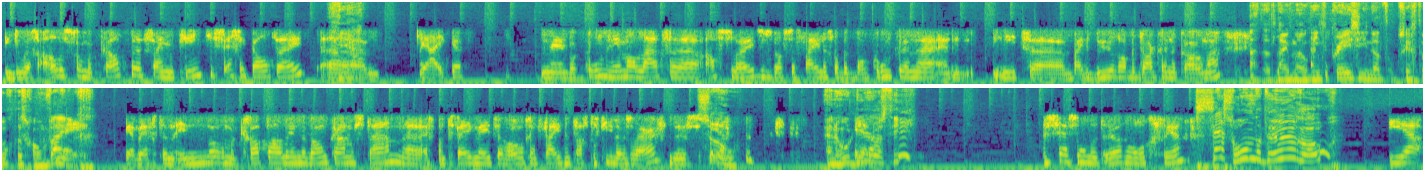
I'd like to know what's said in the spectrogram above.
ik doe echt alles voor mijn katten. Het zijn mijn kindjes, zeg ik altijd. Ja. Ehm, ja, ik heb mijn balkon helemaal laten afsluiten... zodat ze veilig op het balkon kunnen... en niet eh, bij de buren op het dak kunnen komen. Nou, dat lijkt me ook niet crazy in dat opzicht, toch? Dat is gewoon veilig. Nee, ik heb echt een enorme kraphal in de woonkamer staan. eh, echt van 2 meter hoog en 85 kilo zwaar. Dus, Zo. ja. En hoe duur Ja. was die? 600 euro ongeveer. 600 euro? Ja,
